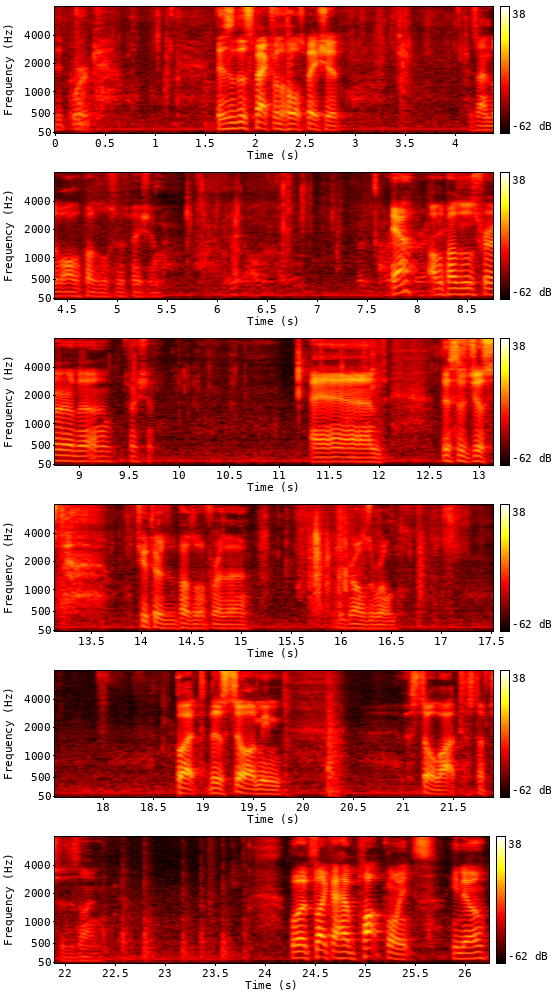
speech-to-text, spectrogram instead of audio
Did work. This is the spec for the whole spaceship. Designed all the puzzles for the spaceship. Yeah, all the puzzles for the spaceship. And this is just two thirds of the puzzle for the the girls' world. But there's still, I mean, there's still a lot of stuff to design. Well, it's like I have plot points, you know?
